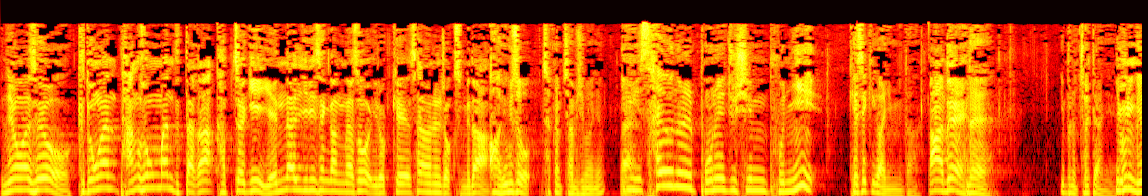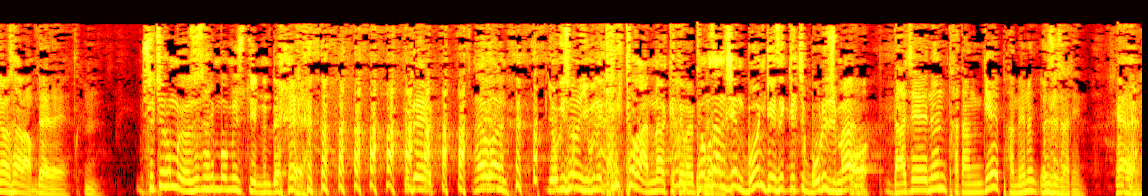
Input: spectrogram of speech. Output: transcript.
안녕하세요. 그동안 방송만 듣다가 갑자기 옛날 일이 생각나서 이렇게 사연을 적습니다. 아, 여기서, 잠깐, 잠시만요. 네. 이 사연을 보내주신 분이 개새끼가 아닙니다. 아, 네. 네. 이분은 절대 아니에요. 이분은 그냥 사람. 네, 네. 음. 실제로 뭐 연쇄살인범일 수도 있는데. 근데 하여간 여기서는 이분의 캐릭터가 안 나왔기 때문에 평상시엔 뭔 개새끼일지 모르지만 어, 낮에는 다단계, 밤에는 연쇄살인. 예. 네.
